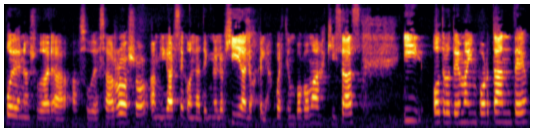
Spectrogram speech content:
pueden ayudar a, a su desarrollo, amigarse con la tecnología, a los que les cueste un poco más quizás. Y otro tema importante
